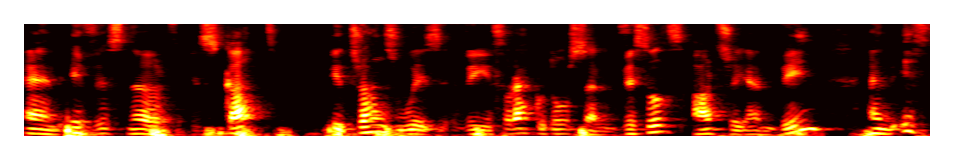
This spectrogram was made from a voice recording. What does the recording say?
and if this nerve is cut it runs with the thoracodorsal vessels artery and vein and if,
